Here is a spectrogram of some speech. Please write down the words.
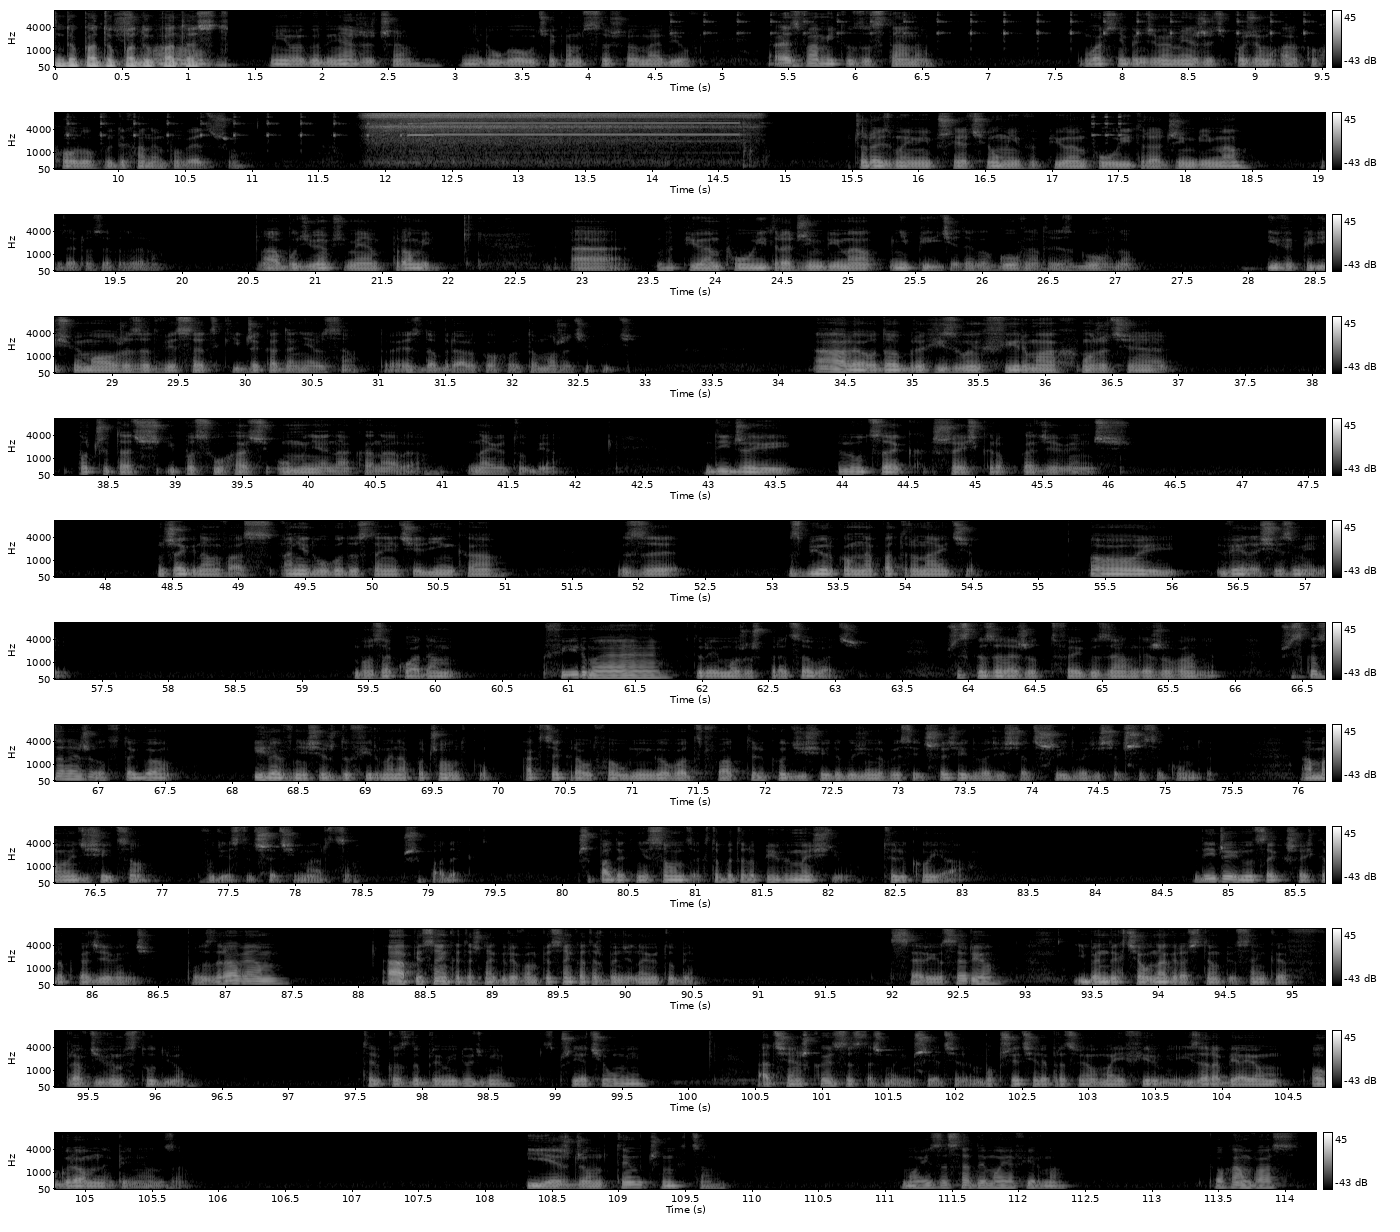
Dupa, dupa, dupa test. Miłego dnia życzę. Niedługo uciekam z social mediów, ale z wami tu zostanę. Właśnie będziemy mierzyć poziom alkoholu w wydychanym powietrzu. Wczoraj z moimi przyjaciółmi wypiłem pół litra Jim Beama 000. A obudziłem się, miałem promil. A wypiłem pół litra Jim Beama. Nie pijcie tego gówna, to jest gówno i wypiliśmy może ze dwie setki Jacka Danielsa. To jest dobry alkohol, to możecie pić. Ale o dobrych i złych firmach możecie poczytać i posłuchać u mnie na kanale, na YouTubie. DJ Lucek 6.9 Żegnam Was, a niedługo dostaniecie linka z zbiórką na Patronajcie. Oj, wiele się zmieni bo zakładam firmę, w której możesz pracować. Wszystko zależy od Twojego zaangażowania. Wszystko zależy od tego, ile wniesiesz do firmy na początku. Akcja crowdfundingowa trwa tylko dzisiaj do godziny 23.23 i 23 sekundy. A mamy dzisiaj co? 23 marca. Przypadek. Przypadek nie sądzę. Kto by to lepiej wymyślił? Tylko ja. DJ Lucek 6.9. Pozdrawiam. A, piosenkę też nagrywam. Piosenka też będzie na YouTubie. Serio, serio. I będę chciał nagrać tę piosenkę w prawdziwym studiu. Tylko z dobrymi ludźmi, z przyjaciółmi. A ciężko jest zostać moim przyjacielem, bo przyjaciele pracują w mojej firmie i zarabiają ogromne pieniądze. I jeżdżą tym, czym chcą. Moje zasady, moja firma. Kocham Was.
